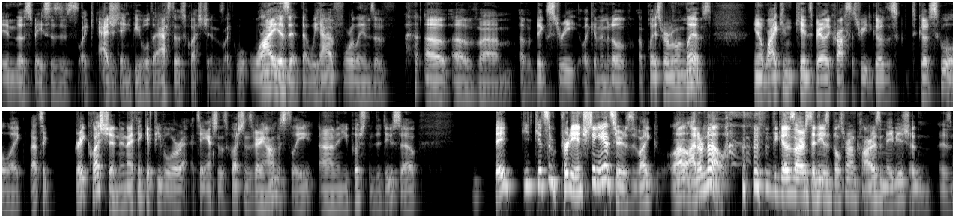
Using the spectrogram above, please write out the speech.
in those spaces is like agitating people to ask those questions. Like, why is it that we have four lanes of of of, um, of a big street, like in the middle of a place where everyone lives. You know, why can kids barely cross the street to go to, the, to go to school? Like that's a great question, and I think if people were to answer those questions very honestly, um, and you push them to do so, they you'd get some pretty interesting answers. Like, well, I don't know, because our city is built around cars, and maybe it shouldn't. Is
